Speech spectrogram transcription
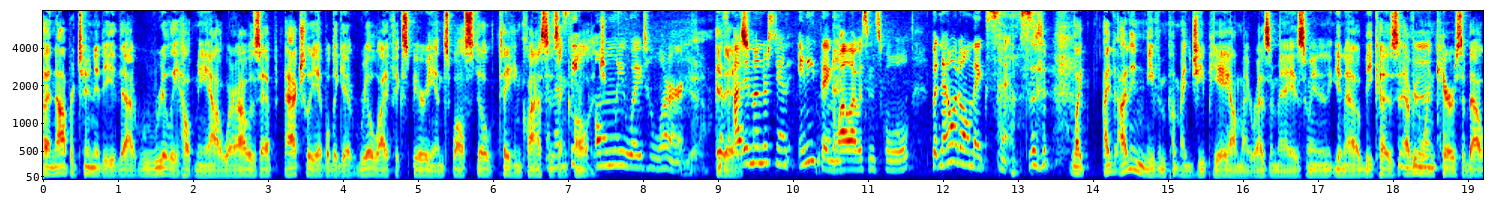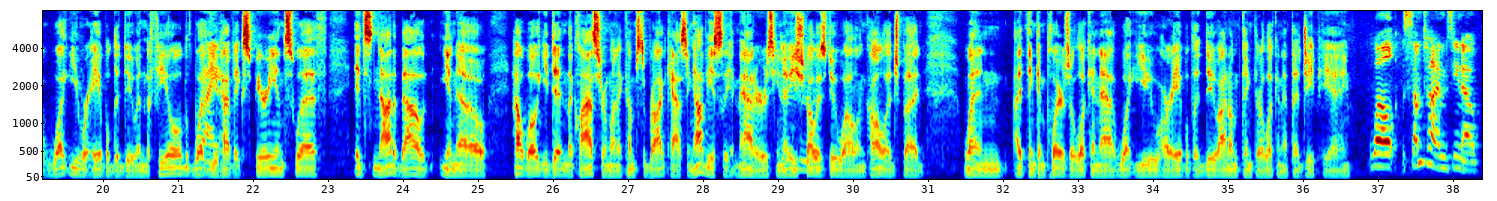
an opportunity that really helped me out where I was ap- actually able to get real life experience while still taking And classes that's in the college. only way to learn. Yeah. Because I didn't understand anything while I was in school, but now it all makes sense. like I, I didn't even put my GPA on my resumes. I mean, you know, because mm-hmm. everyone cares about what you were able to do in the field, what you have experience with. It's not about you know how well you did in the classroom when it comes to broadcasting. Obviously, it matters. You know, you should mm-hmm. always do well in college, but when I think employers are looking at what you are able to do, I don't think they're looking at that GPA. well, sometimes, you know,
